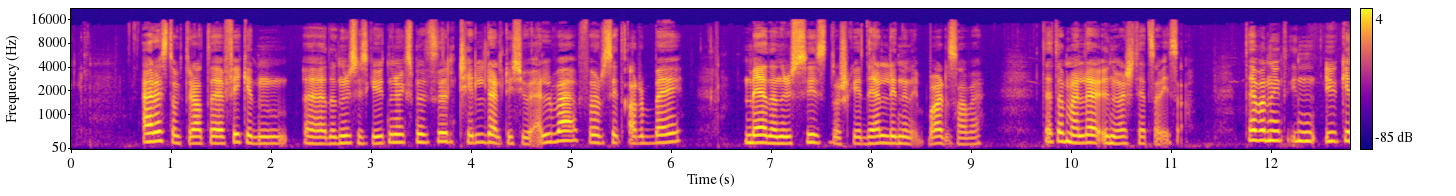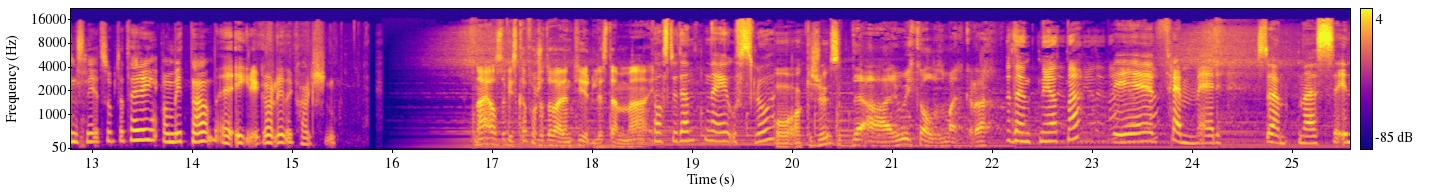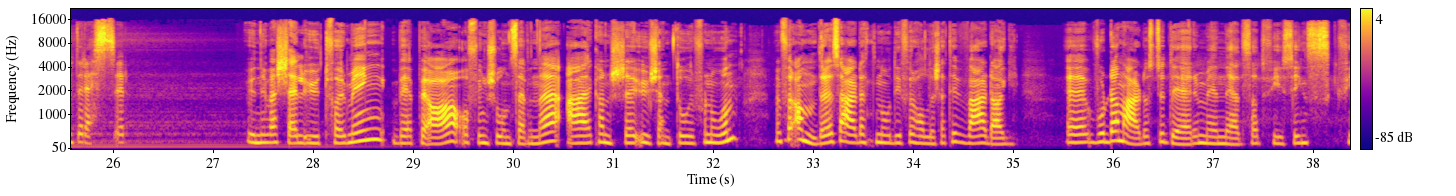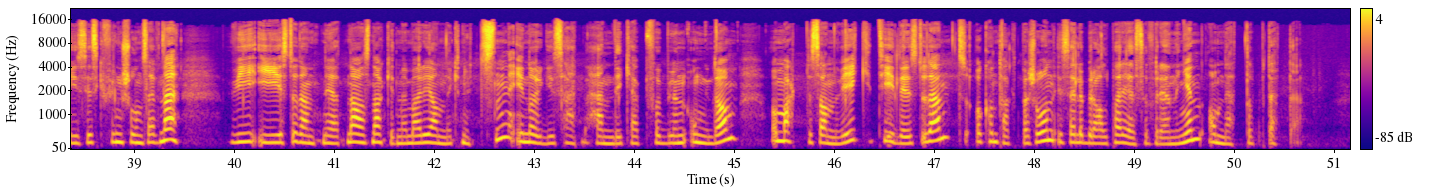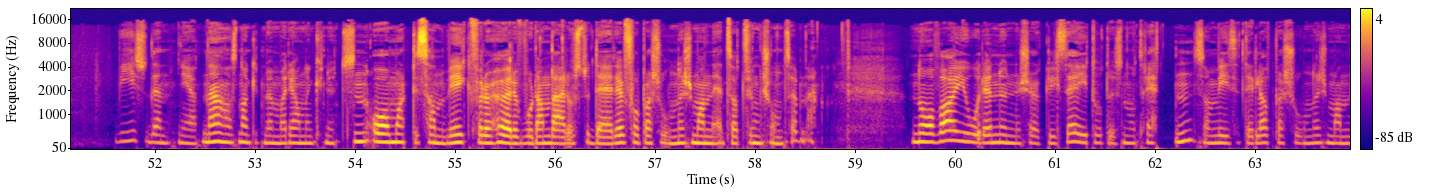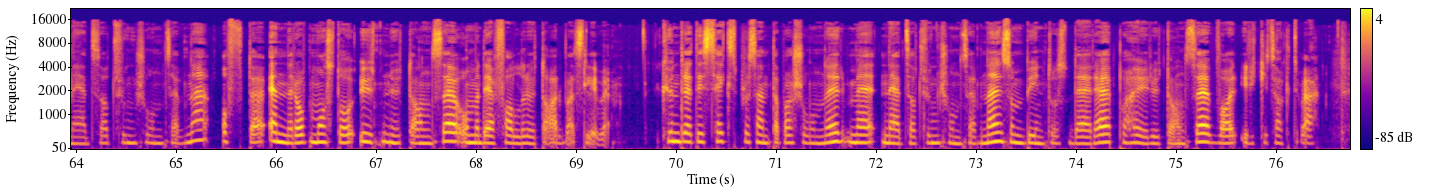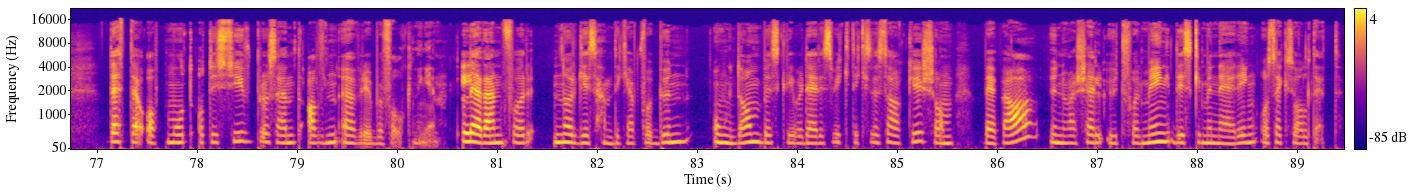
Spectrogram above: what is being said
Æresdoktoratet fikk en, eh, den russiske utenriksministeren tildelt i 2011 for sitt arbeid med den russisk-norske dellinjen i Barentshavet. Dette melder Universitetsavisa. Det var ukens nyhetsoppdatering, og mitt navn er Ingrid Karoline Karlsen. Nei, altså Vi skal fortsette å være en tydelig stemme. For studentene i Oslo. og Akershus. Det er jo ikke alle som merker det. Studentnyhetene. Vi fremmer studentenes interesser. Universell utforming, BPA og funksjonsevne er kanskje ukjente ord for noen, men for andre så er dette noe de forholder seg til hver dag. Eh, Hvordan er det å studere med nedsatt fysisk, fysisk funksjonsevne? Vi i Studentnyhetene har snakket med Marianne Knutsen i Norges Handikapforbund Ungdom og Marte Sandvik, tidligere student og kontaktperson i Cerebral Pareseforeningen, om nettopp dette. Vi i Studentnyhetene har snakket med Marianne Knutsen og Marte Sandvik for å høre hvordan det er å studere for personer som har nedsatt funksjonsevne. NOVA gjorde en undersøkelse i 2013 som viser til at personer som har nedsatt funksjonsevne, ofte ender opp med å stå uten utdannelse og med det faller ut av arbeidslivet. Kun 36% av personer med nedsatt funksjonsevne som begynte å studere på høyere utdannelse, var yrkesaktive. Dette opp mot 87% av den øvrige befolkningen. Lederen for Norges Handikapforbund Ungdom beskriver deres viktigste saker som BPA, universell utforming, diskriminering og seksualitet.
